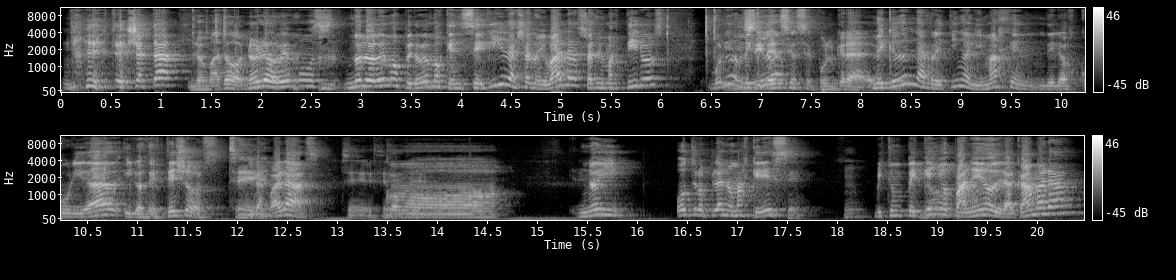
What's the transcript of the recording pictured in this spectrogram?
Ya está. Lo mató, no lo vemos. No lo vemos, pero vemos que enseguida ya no hay balas, ya no hay más tiros. Boludo, me silencio quedó, sepulcral. me quedó en la retina la imagen de la oscuridad y los destellos Sí. de las balas. Sí, sí, Como. No hay otro plano más que ese. sí. Viste un pequeño No. paneo de la cámara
